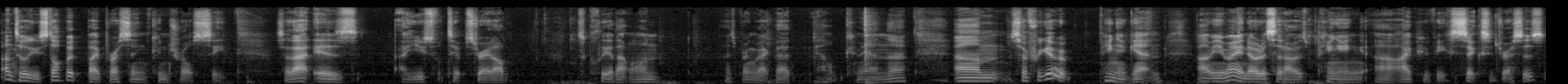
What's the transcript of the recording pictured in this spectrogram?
until you stop it by pressing Control C. So that is a useful tip straight up. Let's clear that one. Let's bring back that help command there. Um, so if we go ping again, um, you may notice that I was pinging uh, IPv6 addresses.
